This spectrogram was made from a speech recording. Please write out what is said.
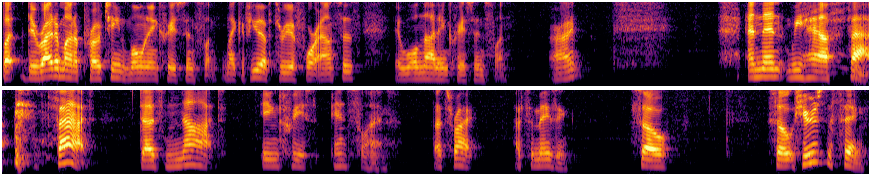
but the right amount of protein won't increase insulin. Like if you have three or four ounces, it will not increase insulin. All right. And then we have fat. fat does not increase insulin. That's right. That's amazing. So, so here's the thing.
